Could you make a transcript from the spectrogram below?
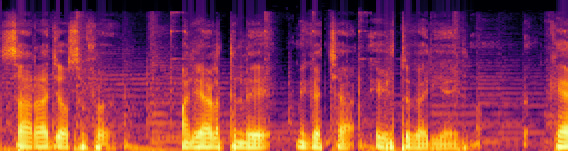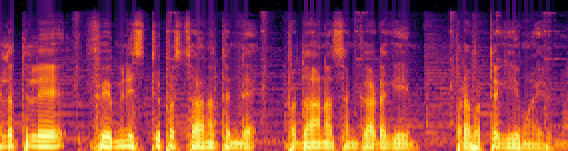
സാറ ജോസഫ് മലയാളത്തിലെ മികച്ച എഴുത്തുകാരിയായിരുന്നു. കേരളത്തിലെ ഫെമിനിസ്റ്റ് പ്രസ്ഥാനത്തിന്റെ പ്രധാന സംഘാടകയും പ്രവർത്തകയുമായിരുന്നു.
